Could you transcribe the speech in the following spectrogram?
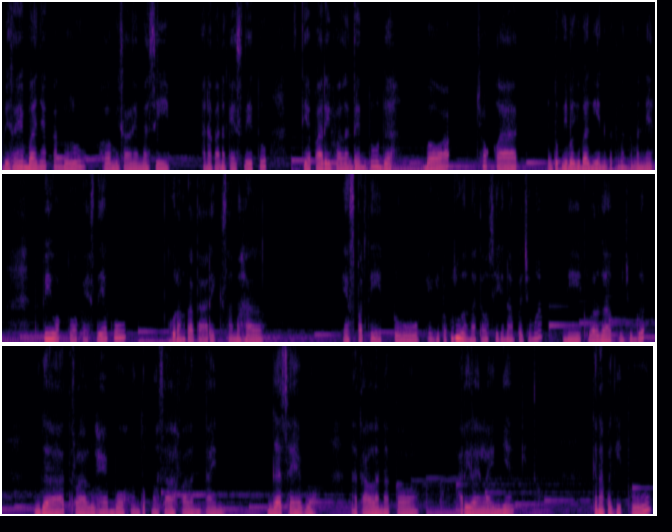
biasanya banyak kan dulu kalau misalnya masih anak-anak SD itu setiap hari Valentine tuh udah bawa coklat untuk dibagi-bagiin ke teman-temannya. Tapi waktu aku SD aku kurang tertarik sama hal yang seperti itu kayak gitu. Aku juga nggak tahu sih kenapa cuma di keluarga aku juga nggak terlalu heboh untuk masalah Valentine. Nggak seheboh Natalan atau hari lain-lainnya gitu. Kenapa gitu?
